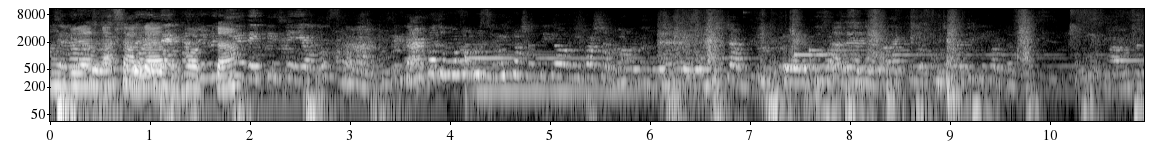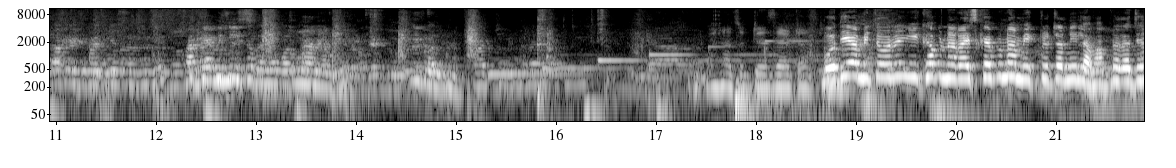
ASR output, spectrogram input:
মুরগি রান্না সালাদ ভর্তা। বৌদি আমি তো ই খাব না রাইস খাব না আমি একটু এটা নিলাম। আপনারা যে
